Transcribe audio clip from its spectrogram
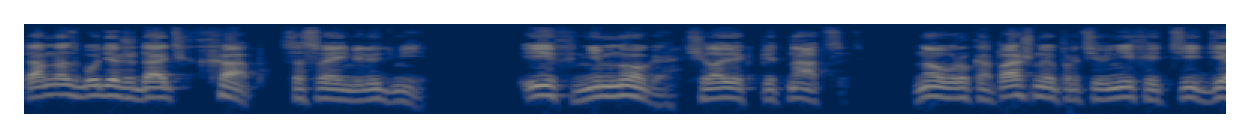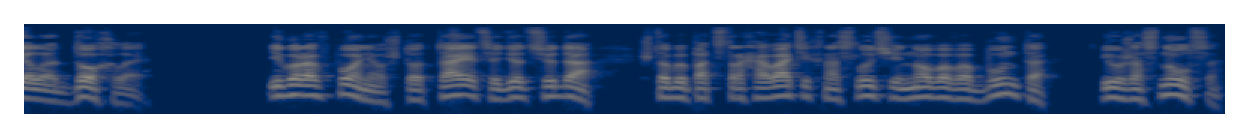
«Там нас будет ждать Хаб со своими людьми. Их немного, человек пятнадцать, но в рукопашную против них идти дело дохлое». Егоров понял, что Таец идет сюда, чтобы подстраховать их на случай нового бунта, и ужаснулся.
